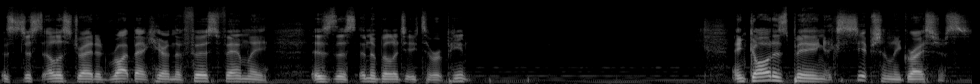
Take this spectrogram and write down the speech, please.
it's just illustrated right back here in the first family, is this inability to repent. And God is being exceptionally gracious.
